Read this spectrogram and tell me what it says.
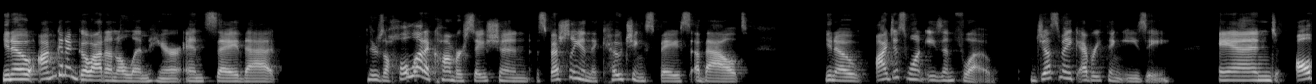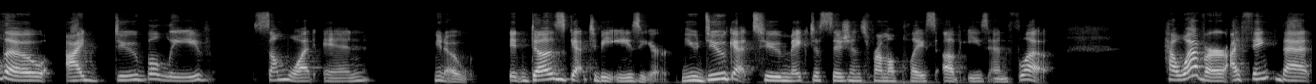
You know, I'm going to go out on a limb here and say that there's a whole lot of conversation, especially in the coaching space, about, you know, I just want ease and flow, just make everything easy. And although I do believe somewhat in, you know, it does get to be easier. You do get to make decisions from a place of ease and flow. However, I think that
